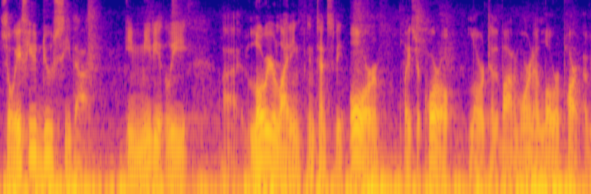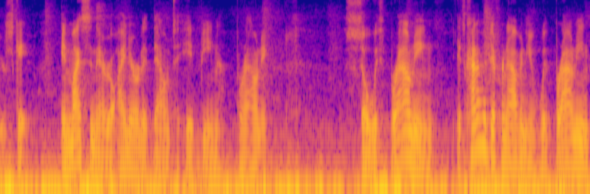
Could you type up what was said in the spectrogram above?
So if you do see that, immediately uh, lower your lighting intensity or place your coral lower to the bottom or in a lower part of your scape. In my scenario, I narrowed it down to it being browning. So with browning, it's kind of a different avenue. With browning,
